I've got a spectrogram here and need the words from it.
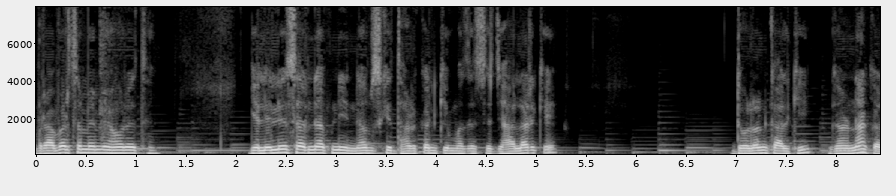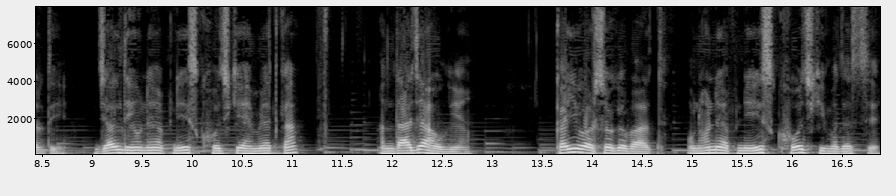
बराबर समय में हो रहे थे। गैलीलियो सर ने अपनी नब्ज की धड़कन की मदद से झालर के दोलन काल की गणना कर दी। जल्द ही उन्हें अपनी इस खोज की अहमियत का अंदाज़ा हो गया। कई वर्षों के बाद उन्होंने अपनी इस खोज की मदद से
